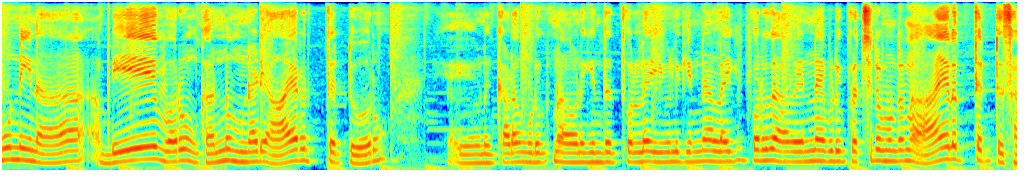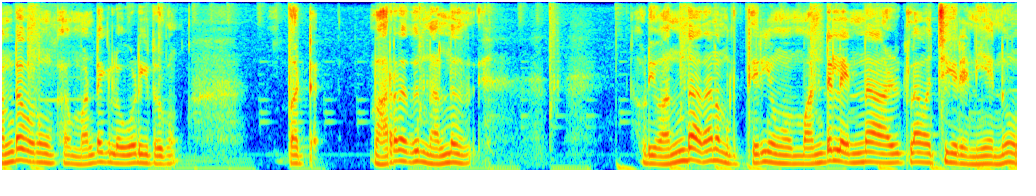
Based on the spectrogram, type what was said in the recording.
மூடினீங்கன்னா அப்படியே வரும். கண்ணு முன்னாடி ஆயிரத்தெட்டு வரும். இவனுக்கு கடன் கொடுக்கணும் அவனுக்கு இந்த தொல்லை இவளுக்கு என்ன லைக் போகிறது அவன் என்ன இப்படி பிரச்சனை பண்ணுறான்னு ஆயிரத்தெட்டு சண்டை வரும். மண்டைக்குள்ளே ஓடிக்கிட்டு இருக்கும். பட் வர்றது நல்லது. அப்படி வந்தால் தான் நமக்கு தெரியும் உன் மண்டையில் என்ன அழுக்கெலாம் வச்சுக்கிற நீ என்ன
